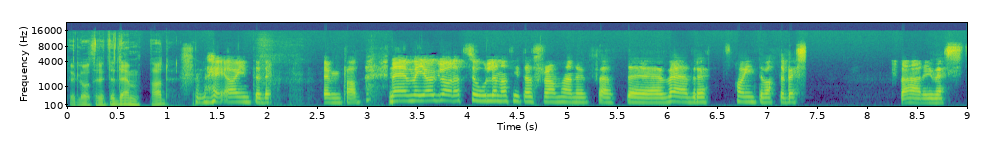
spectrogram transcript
du låter lite dämpad. Nej, jag är inte dämpad. Nej, men jag är glad att solen har tittat fram här nu för att eh, vädret har inte varit det bästa här i väst.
